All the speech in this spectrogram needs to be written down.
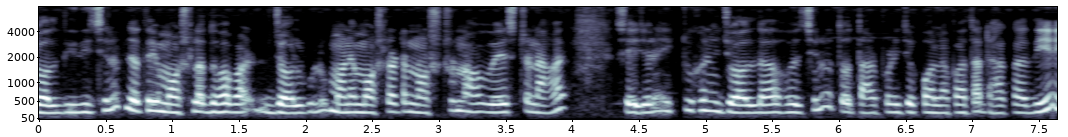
জল দিয়ে দিয়েছিলাম যাতে মশলা ধোয়া জলগুলো মানে মশলাটা নষ্ট না হয় ওয়েস্ট না হয়, সেই জন্য একটুখানি জল দেওয়া হয়েছিল। তো তারপরে যে কলা পাতা ঢাকা দিয়ে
